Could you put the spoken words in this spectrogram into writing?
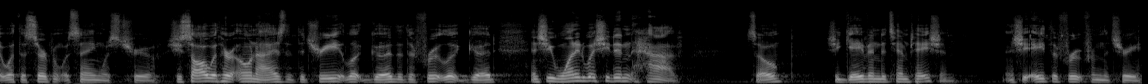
that what the serpent was saying was true. She saw with her own eyes that the tree looked good, that the fruit looked good, and she wanted what she didn't have. So she gave in to temptation, and she ate the fruit from the tree.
